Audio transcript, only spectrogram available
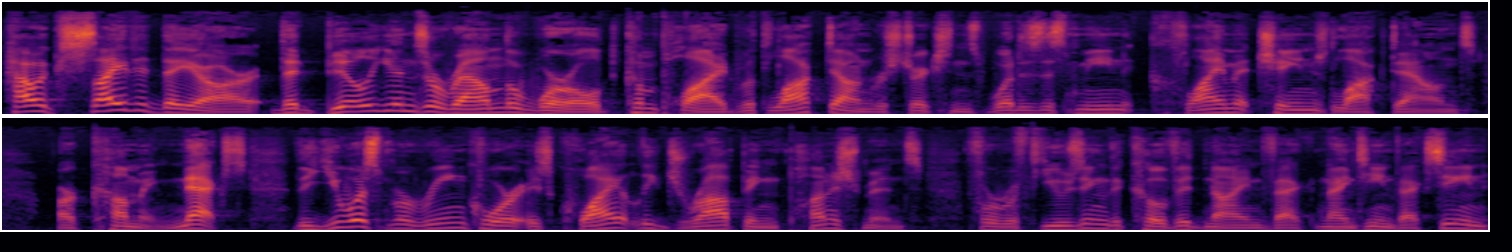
how excited they are that billions around the world complied with lockdown restrictions. What does this mean? Climate change lockdowns are coming. Next, the U.S. Marine Corps is quietly dropping punishments for refusing the COVID 19 vaccine.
